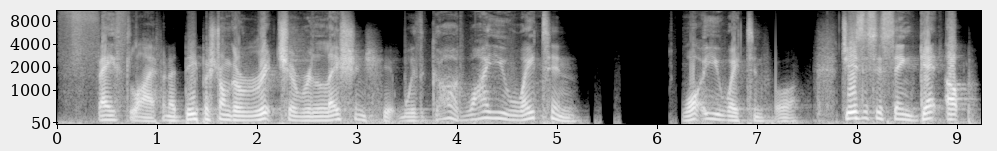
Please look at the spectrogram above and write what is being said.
faith life and a deeper, stronger, richer relationship with God? Why are you waiting? What are you waiting for? Jesus is saying, Get up,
